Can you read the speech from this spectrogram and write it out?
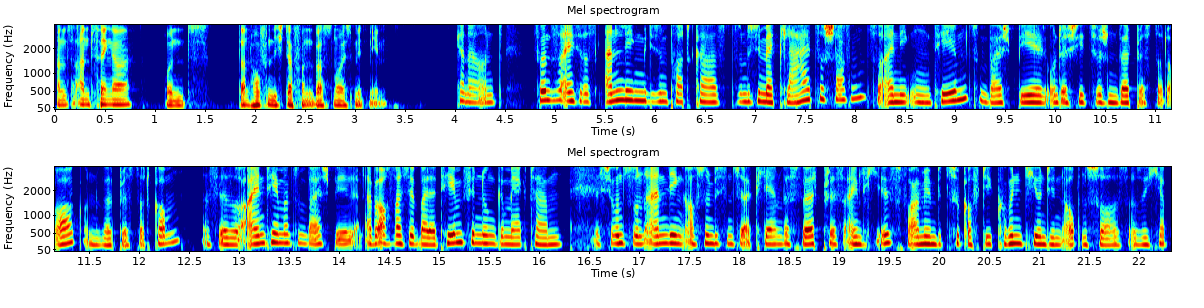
als Anfänger und dann hoffentlich davon was Neues mitnehmen. Genau, und für uns ist eigentlich so das Anliegen mit diesem Podcast, so ein bisschen mehr Klarheit zu schaffen zu einigen Themen, zum Beispiel Unterschied zwischen WordPress.org und WordPress.com. Das wäre so ein Thema zum Beispiel. Aber auch was wir bei der Themenfindung gemerkt haben, ist für uns so ein Anliegen, auch so ein bisschen zu erklären, was WordPress eigentlich ist, vor allem in Bezug auf die Community und den Open Source. Also ich habe,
